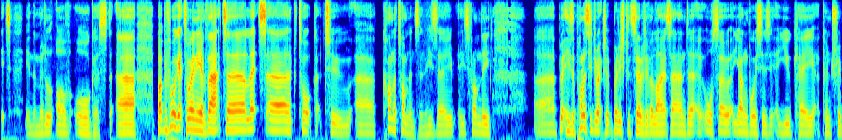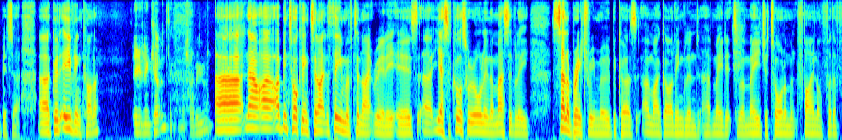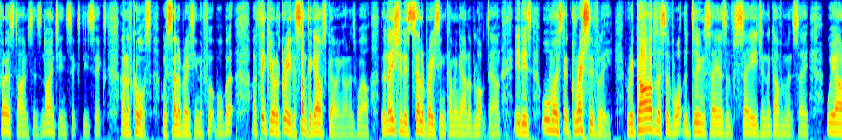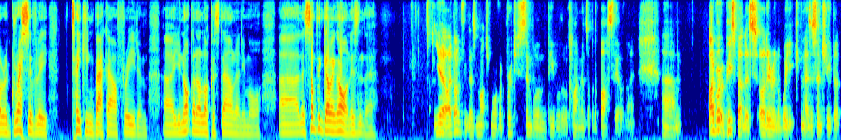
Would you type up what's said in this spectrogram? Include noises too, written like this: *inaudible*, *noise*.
it in the middle of August. Uh, but before we get to any of that, uh, let's uh, talk to uh, Connor Tomlinson. He's a he's from the uh, he's a policy director at British Conservative Alliance and uh, also Young Voices UK contributor. good evening, Connor. Evening, Kevin. Thank you very much for having me. Uh, now, I, have been talking tonight. The theme of tonight really is uh, yes, of course, we're all in a massively celebratory mood because oh my god england have made it to a major tournament final for the first time since 1966 and of course we're celebrating the football. But i think you'll agree there's something else going on as well. The nation is celebrating coming out of lockdown. It is almost aggressively regardless of what the doomsayers of sage and the government say we are aggressively taking back our freedom. Uh, you're not going to lock us down anymore. Uh, there's something going on, isn't there? Yeah, I don't think there's much more of a British symbol than the people that were climbing on top of the bus the other night. Um, I wrote a piece about this earlier in the week, and that is essentially that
